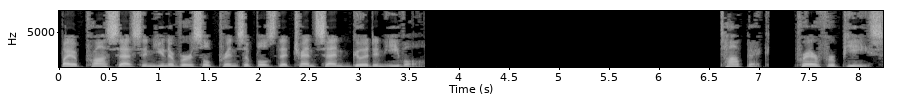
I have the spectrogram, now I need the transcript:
by a process and universal principles that transcend good and evil. Prayer for peace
